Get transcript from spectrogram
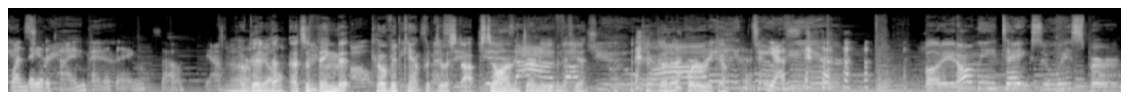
one day at a time kind of thing. So, yeah. oh good? That, that's a thing that COVID can't put to a stop. Still on a journey, even if you can't go to Puerto Rico. Yes. but it only takes a whisper.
